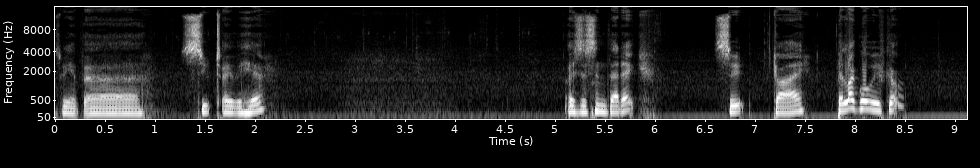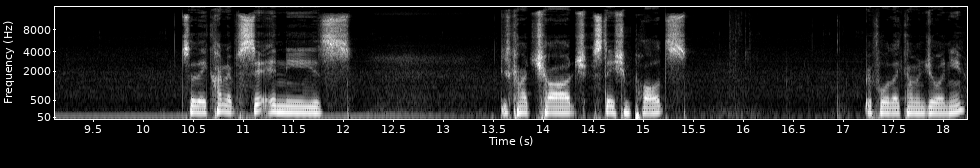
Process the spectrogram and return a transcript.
So we have a suit over here. Oh, is a synthetic suit guy. Bit like what we've got. So they kind of sit in these these kind of charge station pods before they come and join you.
